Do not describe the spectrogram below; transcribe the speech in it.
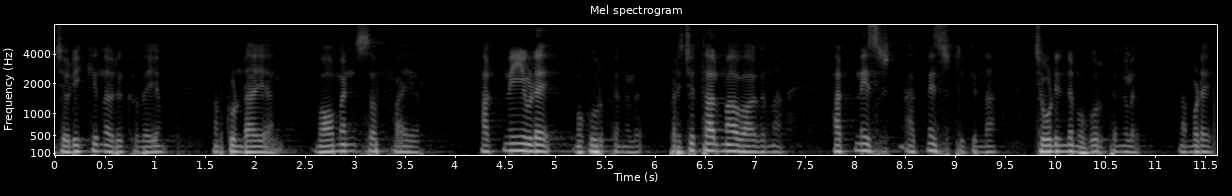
ജ്വലിക്കുന്ന ഒരു ഹൃദയം നമുക്കുണ്ടായാൽ മോമെന്റ്സ് ഓഫ് ഫയർ അഗ്നിയുടെ മുഹൂർത്തങ്ങൾ പരിശുദ്ധാത്മാവാകുന്ന അഗ്നി അഗ്നി സൃഷ്ടിക്കുന്ന ചൂടിന്റെ മുഹൂർത്തങ്ങൾ നമ്മുടെ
